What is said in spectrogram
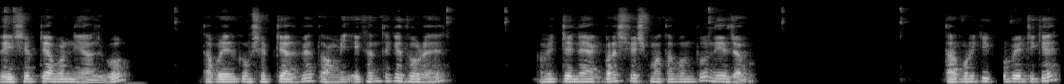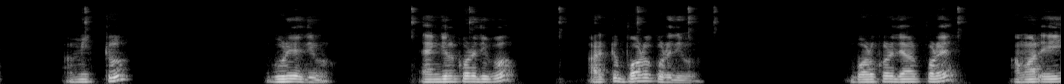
তো এই শেপটি আবার নিয়ে আসব। তারপর এরকম শেপটি আসবে, তো আমি এখান থেকে ধরে আমি টেনে একবারে শেষ মাথা পর্যন্ত নিয়ে যাব। তারপরে কি করবে এটিকে? আমি একটু ঘুরিয়ে দিব অ্যাঙ্গেল করে দিব, আর একটু বড় করে দিব। বড় করে দেওয়ার পরে আমার এই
